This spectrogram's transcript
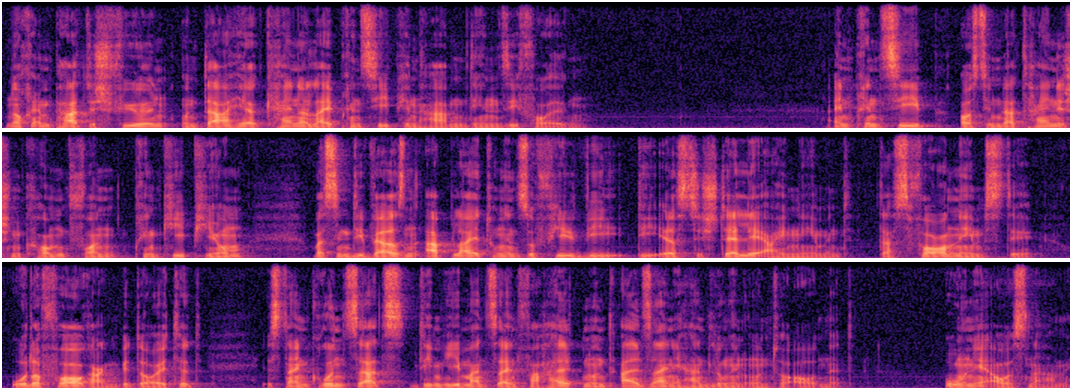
noch empathisch fühlen und daher keinerlei Prinzipien haben, denen sie folgen. Ein Prinzip aus dem Lateinischen kommt von principium, was in diversen Ableitungen so viel wie die erste Stelle einnehmend, das Vornehmste oder Vorrang bedeutet ist ein Grundsatz, dem jemand sein Verhalten und all seine Handlungen unterordnet, ohne Ausnahme.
